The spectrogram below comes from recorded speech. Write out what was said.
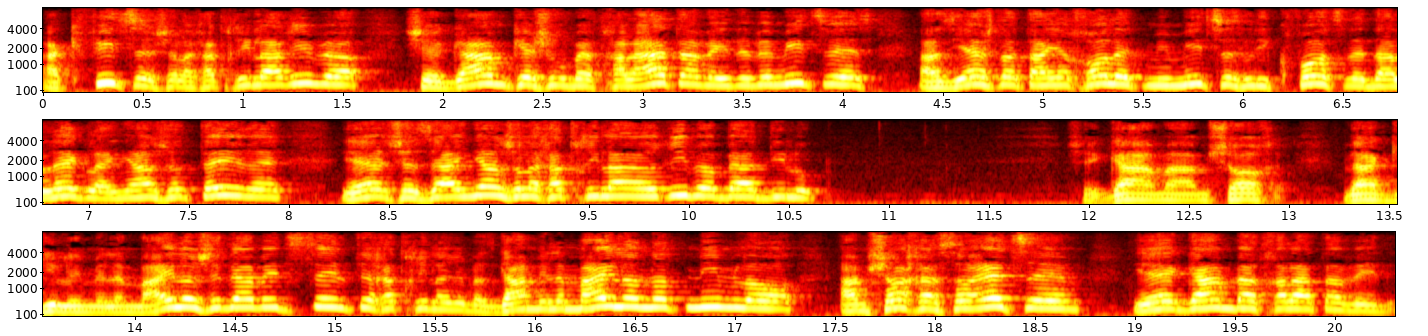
הקפיצה של לכתחילה הריבר, שגם כשהוא בהתחלת אביידה במצווה, אז יש לו את היכולת ממצווה לקפוץ, לדלג לעניין של תרא, שזה העניין של לכתחילה הריבר בהדילוג. שגם המשוך והגילוי מלמיילו שדוד סטיל תכתחילה הריבר, אז גם מלמיילו נותנים לו המשוך עשו עצם, יהיה גם בהתחלת אביידה.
